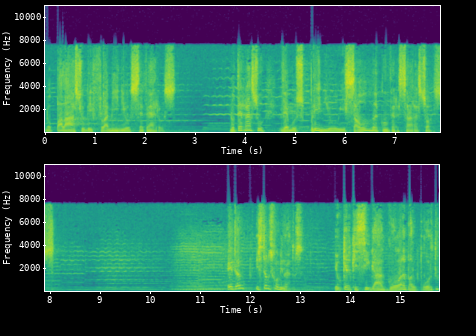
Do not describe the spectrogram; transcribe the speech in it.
no palácio de Flamínio Severus. No terraço, vemos Plínio e Saul a conversar a sós. Então, estamos combinados. Eu quero que siga agora para o porto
